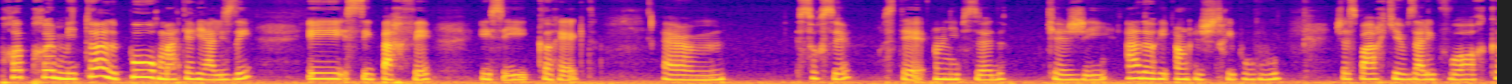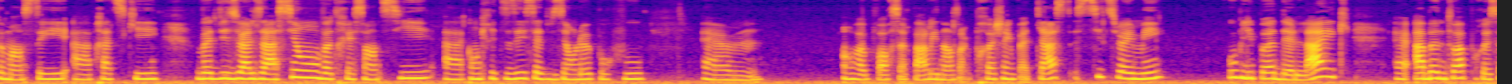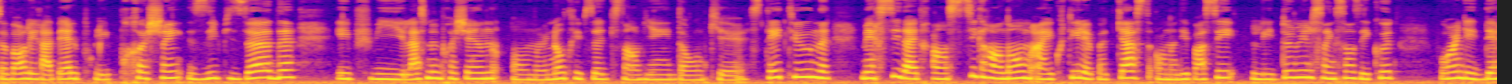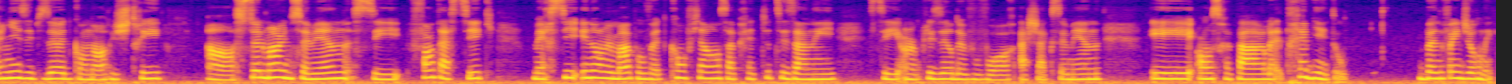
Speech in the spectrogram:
propre méthode pour matérialiser et c'est parfait et c'est correct. Euh, sur ce, c'était un épisode que j'ai adoré enregistrer pour vous. J'espère que vous allez pouvoir commencer à pratiquer votre visualisation, votre ressenti, à concrétiser cette vision-là pour vous. Euh, on va pouvoir se reparler dans un prochain podcast. Si tu as aimé, oublie pas de like, euh, abonne-toi pour recevoir les rappels pour les prochains épisodes. Et puis la semaine prochaine, on a un autre épisode qui s'en vient, donc euh, stay tuned. Merci d'être en si grand nombre à écouter le podcast. On a dépassé les 2500 écoutes pour un des derniers épisodes qu'on a enregistré en seulement une semaine. C'est fantastique. Merci énormément pour votre confiance après toutes ces années. C'est un plaisir de vous voir à chaque semaine et on se reparle très bientôt. Bonne fin de journée.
